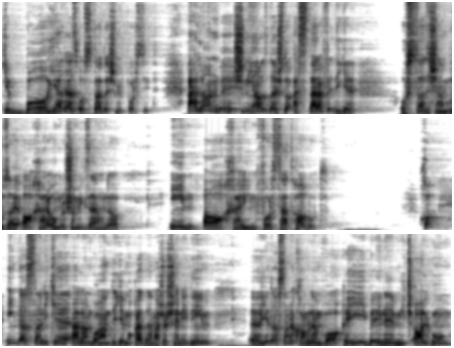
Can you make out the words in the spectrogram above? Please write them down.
که باید از استادش می‌پرسید. الان بهش نیاز داشت و از طرف دیگه استادش هم روزای آخر عمرشو میگذروند و این آخرین فرصت ها بود. خب این داستانی که الان با هم دیگه مقدمش رو شنیدیم یه داستان کاملا واقعی بین میچ آلبوم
